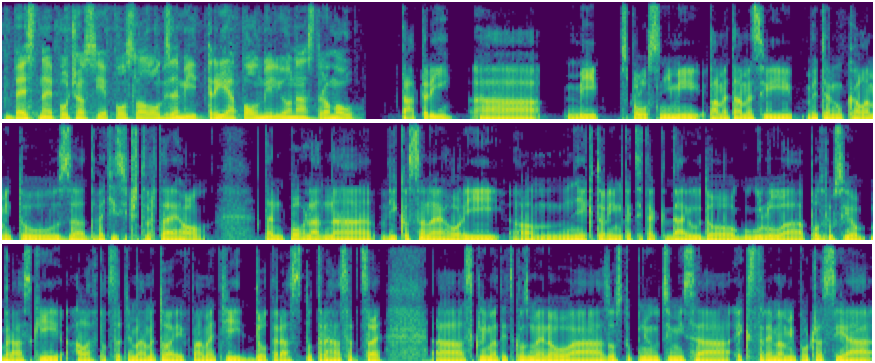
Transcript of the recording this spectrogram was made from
Besné počasie poslalo k Zemi 3,5 milióna stromov. Tatry a my spolu s nimi pamätáme si veternú kalamitu z 2004 ten pohľad na vykosené hory um, niektorým, keď si tak dajú do Google a pozrú si obrázky, ale v podstate máme to aj v pamäti, doteraz to trhá srdce. A s klimatickou zmenou a zostupňujúcimi sa extrémami počasia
